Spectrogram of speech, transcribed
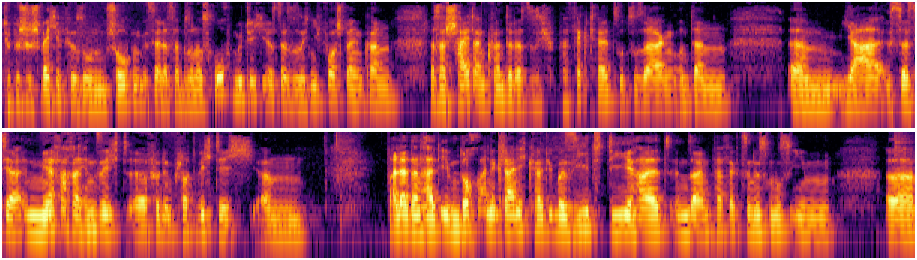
typische Schwäche für so einen Schurken ist ja, dass er besonders hochmütig ist, dass er sich nicht vorstellen kann, dass er scheitern könnte, dass er sich für perfekt hält sozusagen und dann ähm, ja, ist das ja in mehrfacher Hinsicht äh, für den Plot wichtig, ähm, weil er dann halt eben doch eine Kleinigkeit übersieht, die halt in seinem Perfektionismus ihm äh,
